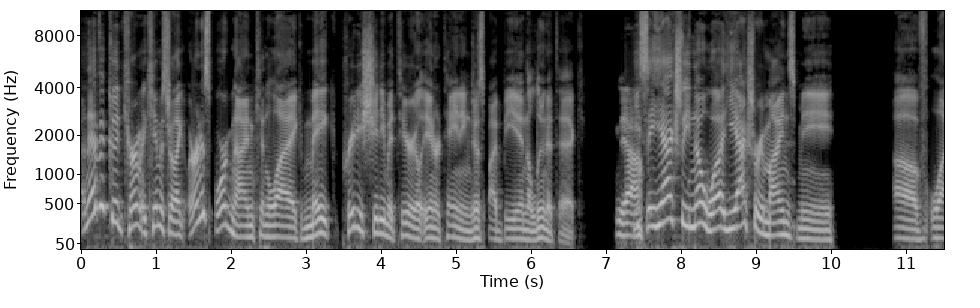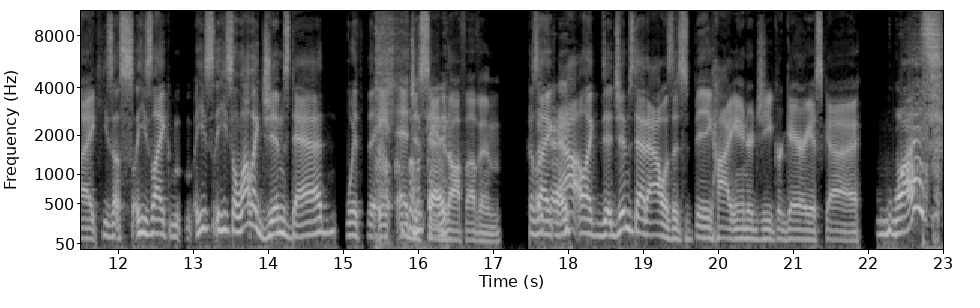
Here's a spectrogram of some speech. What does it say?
And they have a good chem- chemistry. Like Ernest Borgnine can like make pretty shitty material entertaining just by being a lunatic. Yeah. You see, he actually, you know what? He actually reminds me of like he's a he's like he's he's a lot like Jim's dad with the edges Okay. sanded off of him. Because like Okay. Al, like Jim's dad Al was this big, high energy, gregarious guy. What?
